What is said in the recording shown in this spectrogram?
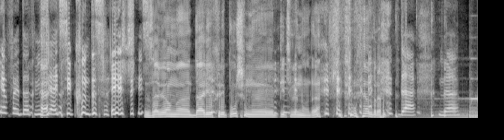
Я пойду отмечать секунды своей жизни. Зовем э, Дарью Хрипушину пить вино, да? Да, да.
